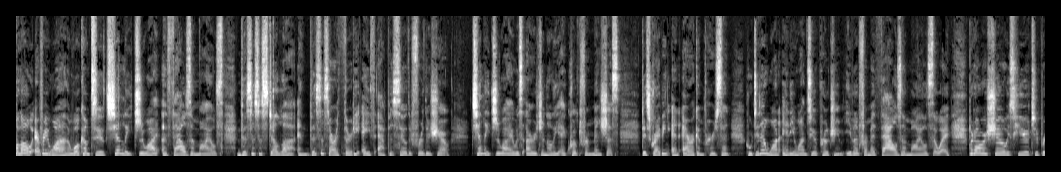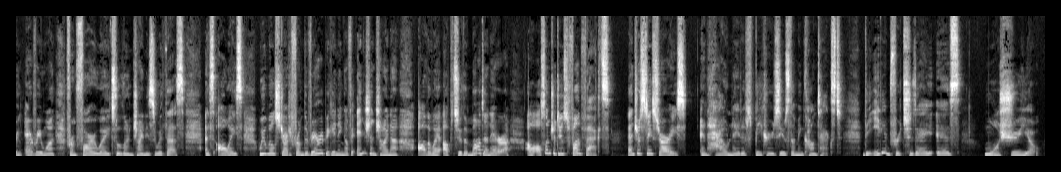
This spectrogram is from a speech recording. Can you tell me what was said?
Hello, everyone. Welcome to 千里之外, a thousand miles. This is Stella, and this is our 38th episode for the show. 千里之外 was originally a quote from Mencius, describing an arrogant person who didn't want anyone to approach him even from a thousand miles away. But our show is here to bring everyone from far away to learn Chinese with us. As always, we will start from the very beginning of ancient China all the way up to the modern era. I'll also introduce fun facts, interesting stories, and how native speakers use them in context. The idiom for today is 莫须有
